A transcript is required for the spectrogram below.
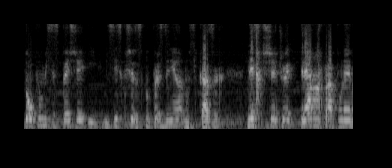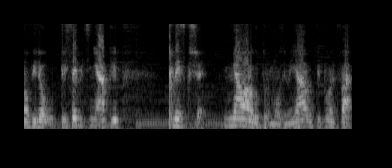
толкова ми се спеше и ми се искаше да спа през деня, но си казах, днес ще човек трябва да направя поне едно видео, от 3 седмици няма клип, днес ще. Няма да го турмозиме, няма да го пипаме, това е.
